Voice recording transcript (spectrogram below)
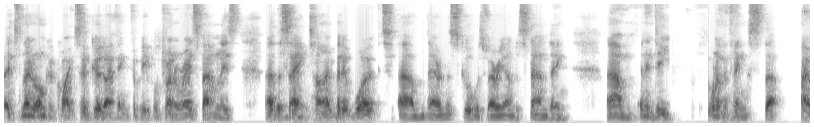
It's no longer quite so good, I think, for people trying to raise families at the same time. But it worked um, there, and the school was very understanding. Um, and indeed, one of the things that I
